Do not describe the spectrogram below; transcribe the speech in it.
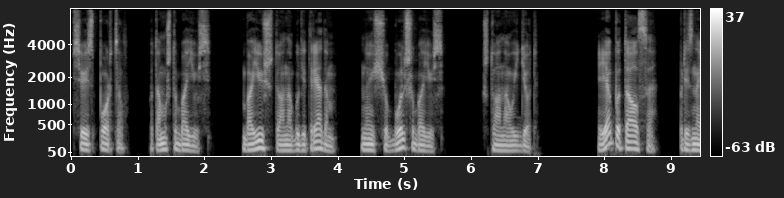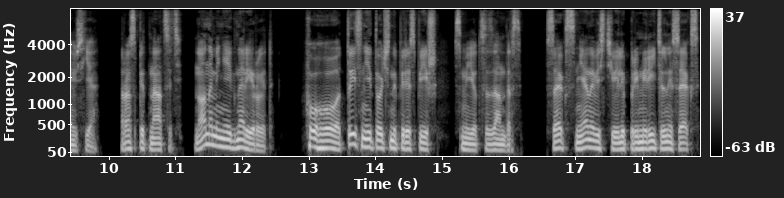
все испортил, потому что боюсь. Боюсь, что она будет рядом, но еще больше боюсь, что она уйдет. Я пытался, признаюсь я, раз пятнадцать, но она меня игнорирует. «Ого, ты с ней точно переспишь», — смеется Зандерс. «Секс с ненавистью или примирительный секс,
